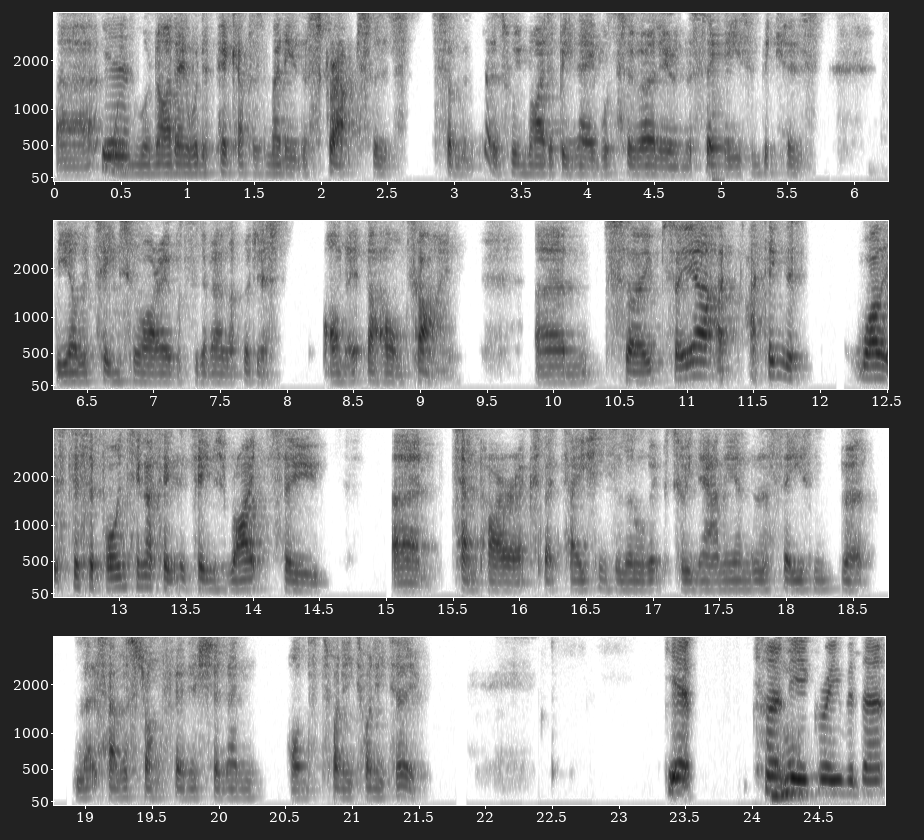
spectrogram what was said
Uh, yeah. we, are not able to pick up as many of the scraps as some as we might have been able to earlier in the season because the other teams who are able to develop are just on it the whole time. Um, so, so yeah, I, I, think that while it's disappointing, I think the team's right to uh, temper our expectations a little bit between now and the end of the season. But let's have a strong finish and then on to 2022. Yep, totally agree with that.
